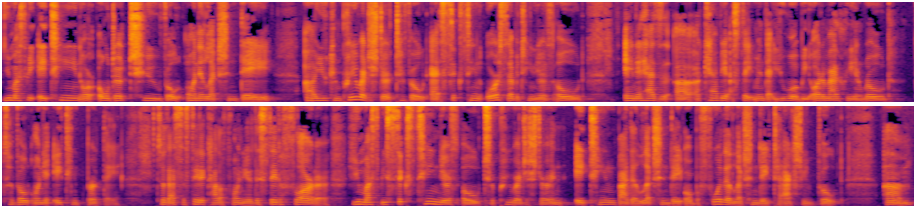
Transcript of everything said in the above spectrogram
you must be 18 or older to vote on election day. Uh, you can pre register to vote at 16 or 17 years old, and it has a, a caveat statement that you will be automatically enrolled to vote on your 18th birthday. So that's the state of California. The state of Florida, you must be 16 years old to pre register and 18 by the election date or before the election date to actually vote. Um,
